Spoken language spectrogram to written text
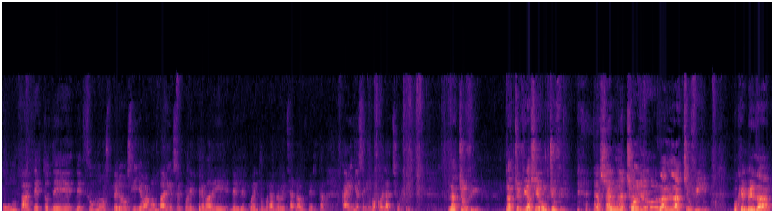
un pack de estos de, de zumos, pero si llevamos varios es por el tema de- del descuento, por aprovechar la oferta. Cariño, seguimos con la chufi. La chufi. La chufi ha sido un chufi. Ha sido un chollo, la, la chufi, porque en verdad,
